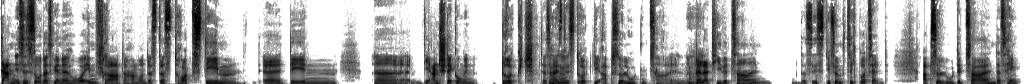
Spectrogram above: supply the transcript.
dann ist es so, dass wir eine hohe Impfrate haben und dass das trotzdem äh, den äh, die Ansteckungen drückt. Das mhm. heißt, es drückt die absoluten Zahlen. Mhm. Relative Zahlen, das ist die 50 Prozent. Absolute Zahlen, das hängt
